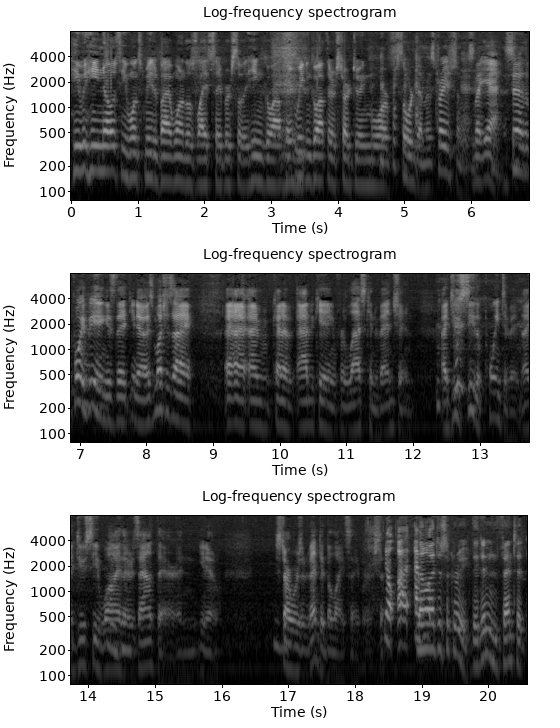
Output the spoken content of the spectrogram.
he he knows he wants me to buy one of those lightsabers so that he can go out there. We can go out there and start doing more sword demonstrations. But yeah, so the point being is that you know, as much as I, I I'm kind of advocating for less convention, I do see the point of it. I do see why there's out there, and you know, Star Wars invented the lightsaber. So. No, I, I, no, will- I disagree. They didn't invent it,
